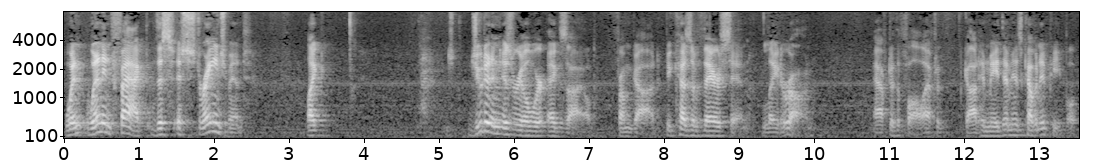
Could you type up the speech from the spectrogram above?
when, when in fact this estrangement, like Judah and Israel were exiled from God because of their sin later on, after the fall, after God had made them his covenant people,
